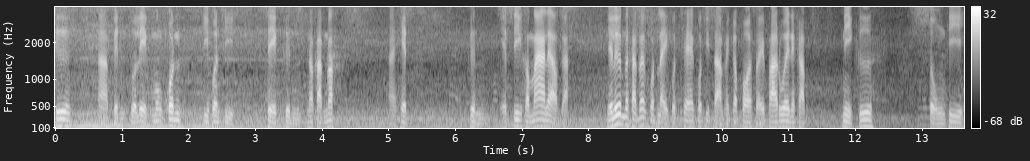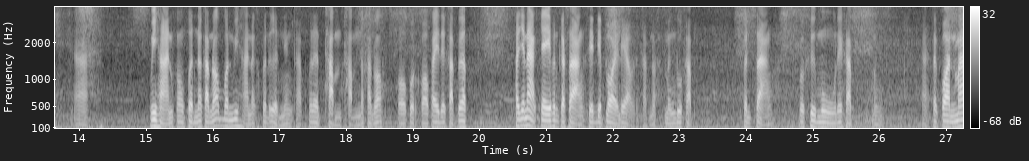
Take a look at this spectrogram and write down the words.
คืออ่าเป็นตัวเลขมงคลที่เพิ่นสีเสกขึ้นนะครับเนาะอ่า เฮ็ดขึ้นเอฟซีเข้ามาแล้วก็อย่าลืมนะครับว่ากดไลค์กดแชร์กดติดตามให้กับพอสวยพาด้วยนะครับ นี่คือตรงที่วิหารของเพิ่นนะครับเนาะบนวิหารนะครับเพิ่นเอิญยังครับเพิ่นเอิ้นถ้ำถ้ำนะครับเนาะขอกดขออภัยด้วยครับเด้อพญานาคใจเพิ่นกระสางเสร็จเรียบร้อยแล้วนะครับเนาะมืองดูครับเพิ่นสางก็คือมูเด้ครับมึงต่ก่อนมา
